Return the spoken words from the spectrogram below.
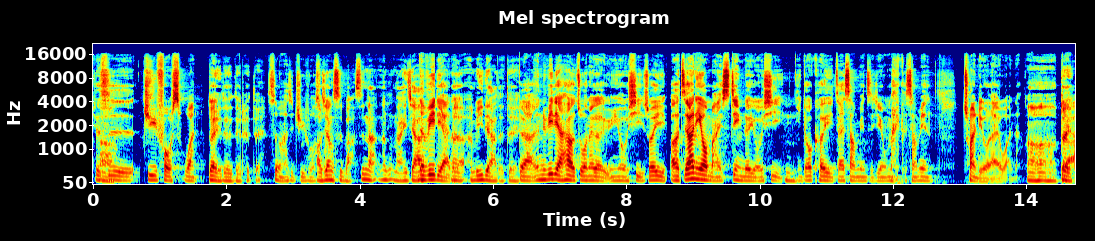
就是 GeForce One 对对对对对，是吗？是 GeForce，好像是吧？是哪那个哪一家？NVIDIA 的。呃，NVIDIA 的，对对啊，NVIDIA 还有做那个云游戏，所以呃，只要你有买 Steam 的游戏，嗯你都可以在上面直接用 Mac 上面串流来玩的、啊啊啊，对。啊，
